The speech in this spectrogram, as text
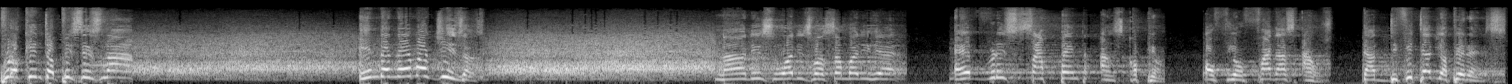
broken to pieces now in the name of jesus Now, this word is for somebody here. Every serpent and scorpion of your father's house that defeated your parents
